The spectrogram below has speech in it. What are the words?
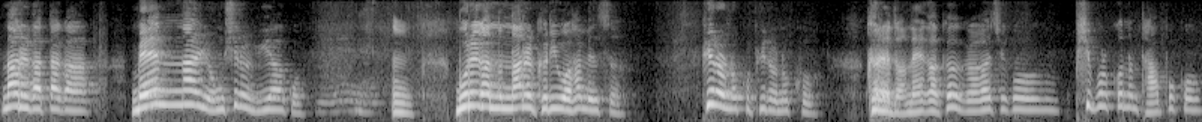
나를 갖다가 맨날 용신을 위하고 응. 물에 갖는 나를 그리워하면서 빌어놓고 빌어놓고 그래도 내가 거기 가가지고 피 볼 거는 다 보고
